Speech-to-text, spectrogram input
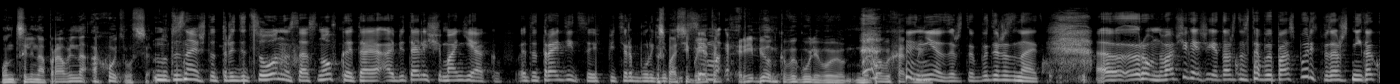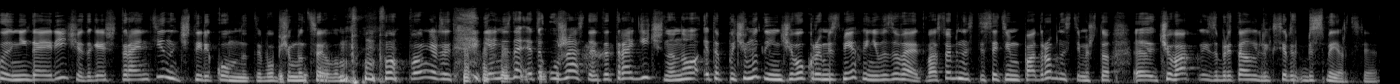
Он целенаправленно охотился. Ну, ты знаешь, что традиционно Сосновка — это обиталище маньяков. Это традиция в Петербурге. Спасибо. Все Я ребенка выгуливаю на- по выходным. Не за что, будешь знать. Ром, ну вообще, конечно, я должна с тобой поспорить, потому что никакой не Гай Ричи, это, конечно, Тарантино, четыре комнаты в общем и целом. Помнишь? Я не знаю, это ужасно, это трагично, но это почему-то ничего, кроме смеха, не вызывает. В особенности с этими подробностями, что э, чувак изобретал эликсир бессмертия.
